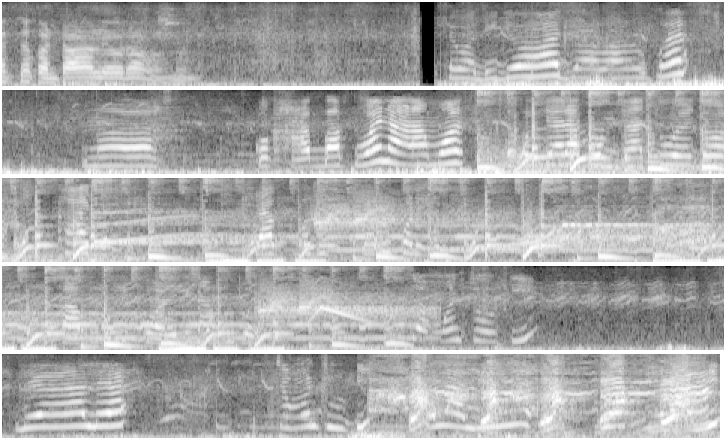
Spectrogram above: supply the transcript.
એક તો કંટાળો લેવડાવો મને તો વધી ગયો જવા ઉપર ને કોક હાફ બાપ હોય ને આમાં તો જરા કોક જાતું હોય તો ખાઈ જાય પડે. આલી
